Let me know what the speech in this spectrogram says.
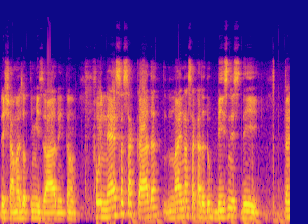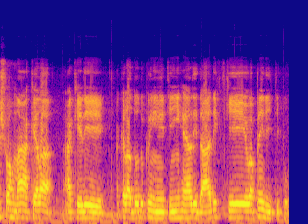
deixar mais otimizado, então foi nessa sacada, mais na sacada do business de transformar aquela aquele aquela dor do cliente em realidade que eu aprendi, tipo,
